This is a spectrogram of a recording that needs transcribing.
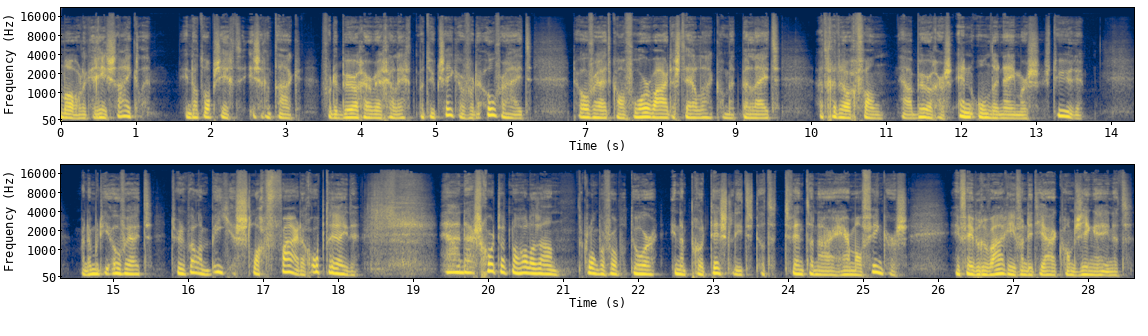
mogelijk recyclen. In dat opzicht is er een taak voor de burger weggelegd, maar natuurlijk zeker voor de overheid. De overheid kan voorwaarden stellen, kan met beleid het gedrag van ja, burgers en ondernemers sturen. Maar dan moet die overheid natuurlijk wel een beetje slagvaardig optreden. Ja, en daar schort het nog alles aan. Dat klonk bijvoorbeeld door in een protestlied dat Twentenaar Herman Vinkers in februari van dit jaar kwam zingen in het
